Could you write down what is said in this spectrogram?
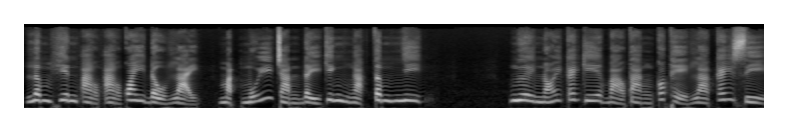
Lâm Hiên ảo ảo quay đầu lại, mặt mũi tràn đầy kinh ngạc tâm nhi. Ngươi nói cái kia bảo tàng có thể là cái gì?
